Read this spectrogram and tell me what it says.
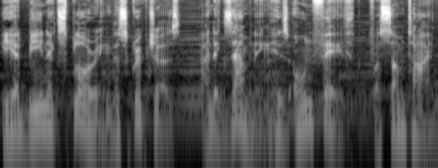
He had been exploring the scriptures and examining his own faith for some time,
